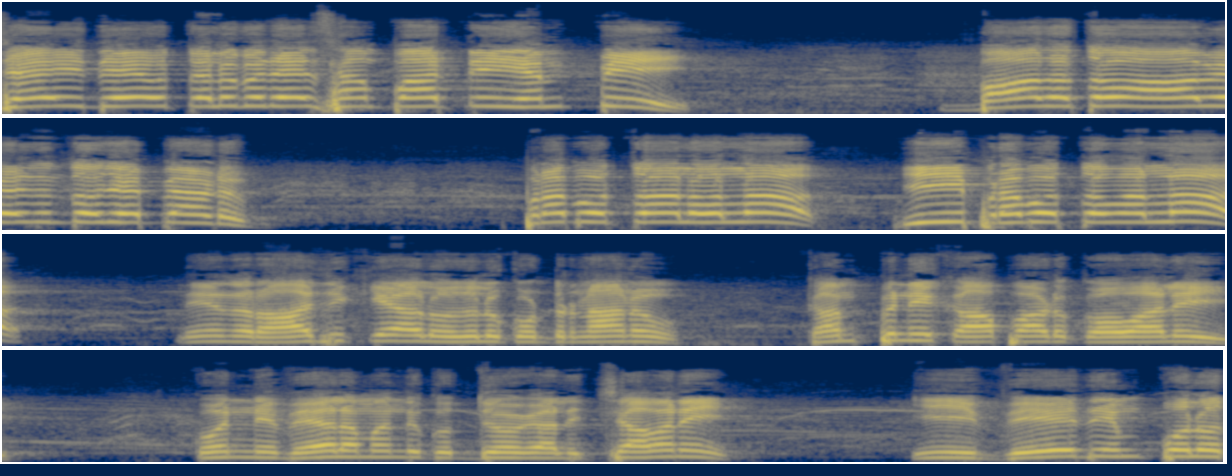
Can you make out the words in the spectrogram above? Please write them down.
జయదేవ్ తెలుగుదేశం పార్టీ ఎంపీ బాధతో ఆవేదనతో చెప్పాడు. ప్రభుత్వాల వల్ల ఈ ప్రభుత్వం వల్ల నేను రాజకీయాలు వదులుకుంటున్నాను. కంపెనీ కాపాడుకోవాలి. కొన్ని వేల మందికి ఉద్యోగాలు ఇచ్చామని ఈ వేధింపులు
